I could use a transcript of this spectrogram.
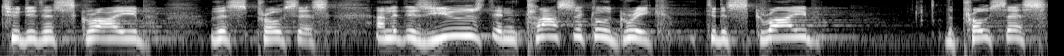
to describe this process. And it is used in classical Greek to describe the process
